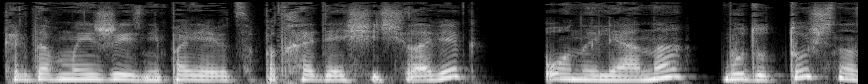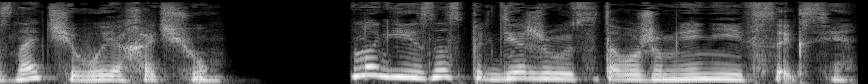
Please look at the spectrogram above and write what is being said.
когда в моей жизни появится подходящий человек, он или она будут точно знать, чего я хочу. Многие из нас придерживаются того же мнения и в сексе.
